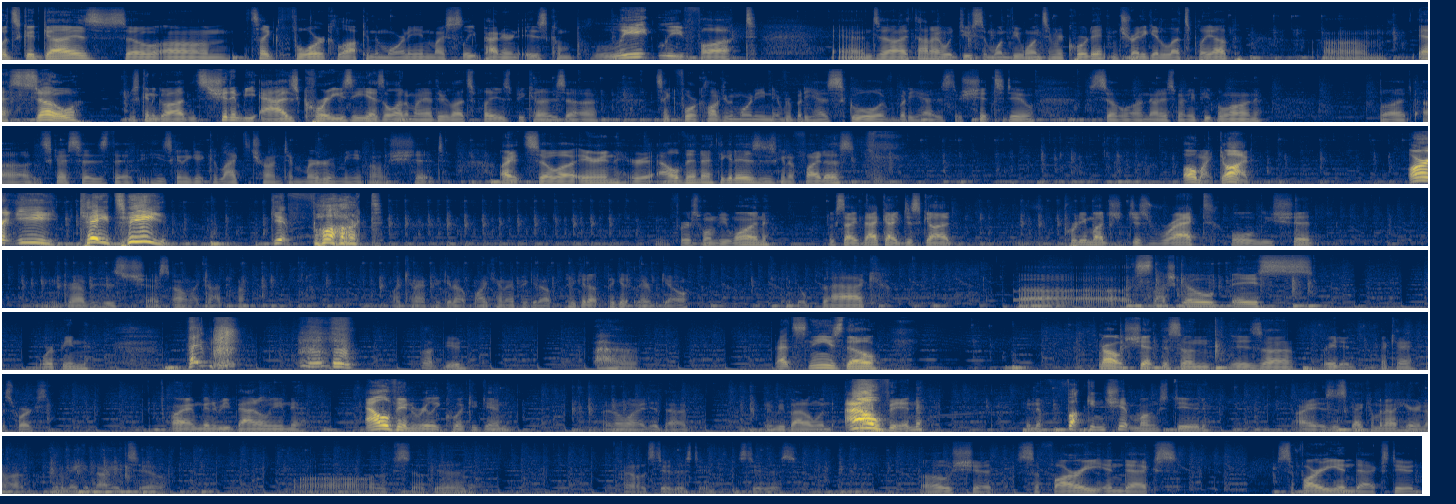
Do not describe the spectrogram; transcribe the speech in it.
What's good, guys? So, um, it's like 4 o'clock in the morning. My sleep pattern is completely fucked. And uh, I thought I would do some 1v1s and record it and try to get a Let's Play up. Um, yeah, so, I'm just gonna go out. It shouldn't be as crazy as a lot of my other Let's Plays because, uh, it's like 4 o'clock in the morning. Everybody has school. Everybody has their shit to do. So, uh, not as many people on. But, uh, this guy says that he's gonna get Galactitron to murder me. Oh, shit. Alright, so, uh, Aaron, or Alvin, I think it is, is gonna fight us. Oh my god. R-E-K-T! Get fucked! First 1v1. Looks like that guy just got pretty much just wrecked. Holy shit. Grab his chest. Oh my god. Oh. Why can't I pick it up? Why can't I pick it up? Pick it up, pick it up. There we go. Let me go back. Uh, slash go, base. Warping. Hey! Fuck, dude. that sneeze, though. Oh, shit. This one is, uh, rated. Okay, this works. Alright, I'm gonna be battling Alvin really quick again. I don't know why I did that. I'm gonna be battling Alvin! And the fucking chipmunks, dude. Alright, is this guy coming out here or not? I'm gonna make it night, too. Whoa, looks so good. Alright, let's do this, dude. Let's do this. Oh, shit. Safari Index. Safari Index, dude.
